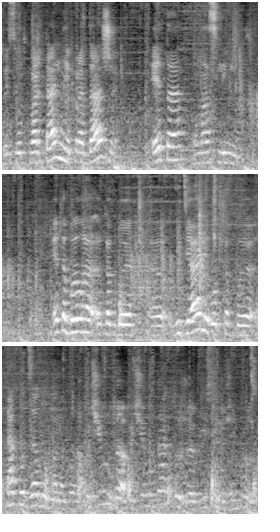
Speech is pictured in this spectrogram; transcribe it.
То есть вот квартальные продажи это у нас лимит. Это было э, как бы э, в идеале вот как бы так вот задумано А было. почему, да, почему так, тоже объясню очень просто.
